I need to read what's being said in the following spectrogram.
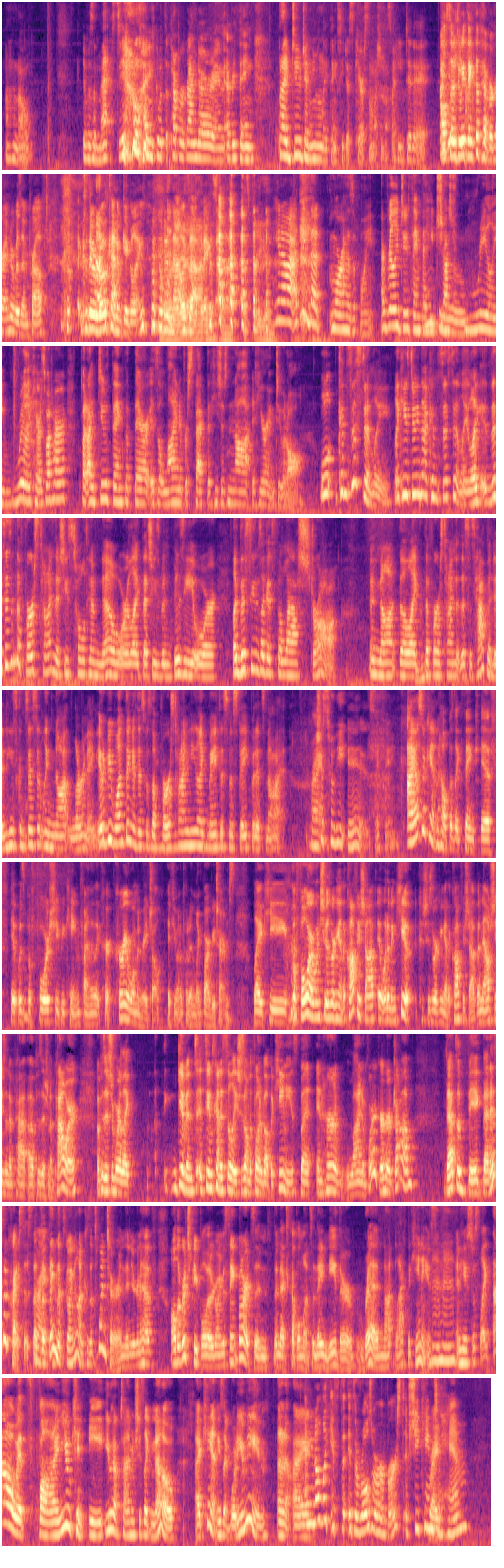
I don't know, it was a mess, you know, like with the pepper grinder and everything. But I do genuinely think he just cares so much, and that's why he did it. Also, do we think the pepper grinder was improv? Because they were both kind of giggling when oh, that was Yeah, happening. that. That's pretty good. You know, I think that Mora has a point. I really do think that he Thank just really, really cares about her. But I do think that there is a line of respect that he's just not adhering to at all. Well, consistently. Like he's doing that consistently. Like this isn't the first time that she's told him no or like that she's been busy or like this seems like it's the last straw and not the like mm-hmm. the first time that this has happened and he's consistently not learning. It would be one thing if this was the mm-hmm. first time he like made this mistake, but it's not. It's just who he is, I think. I also can't help but like think if it was before she became finally like her career woman Rachel, if you want to put it in like Barbie terms. Like he before when she was working at the coffee shop, it would have been cute because she's working at a coffee shop, but now she's in a, pa- a position of power, a position where like given it seems kind of silly she's on the phone about bikinis, but in her line of work or her job, that's a big that is a crisis. That's a thing that's going on because it's winter, and then you're gonna have all the rich people that are going to St. Bart's in the next couple months, and they need their red, not black bikinis. Mm-hmm. And he's just like, "Oh, it's fine. You can eat. You have time." And she's like, "No, I can't." And he's like, "What do you mean?" I don't know. I And you know, like if the if the roles were reversed, if she came to him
